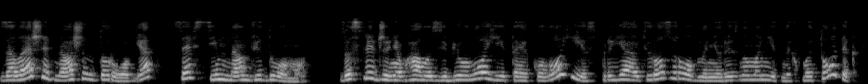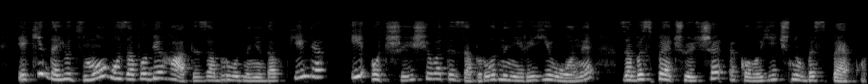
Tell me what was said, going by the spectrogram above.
залежить наше здоров'я, це всім нам відомо. Дослідження в галузі біології та екології сприяють розробленню різноманітних методик, які дають змогу запобігати забрудненню довкілля і очищувати забруднені регіони, забезпечуючи екологічну безпеку.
